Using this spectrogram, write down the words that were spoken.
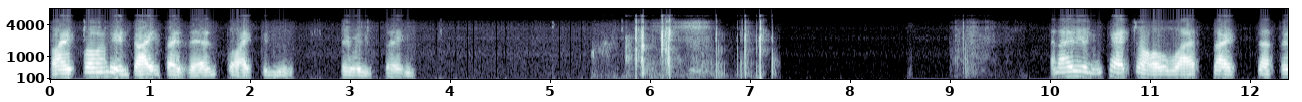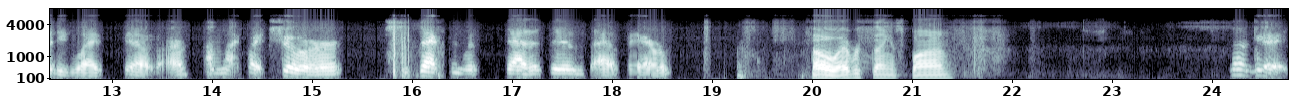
my phone had died by then, so I couldn't do anything. And I didn't catch all of last night's stuff anyway. So I'm, I'm not quite sure exactly what the status is out there. Oh, everything's fine. Not good.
